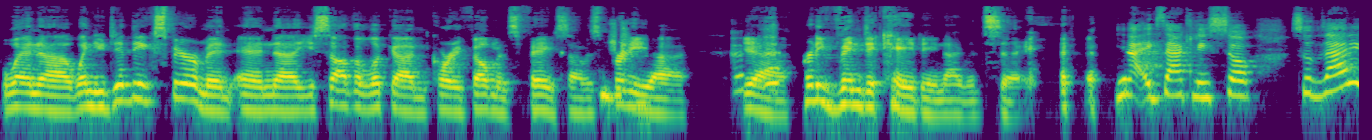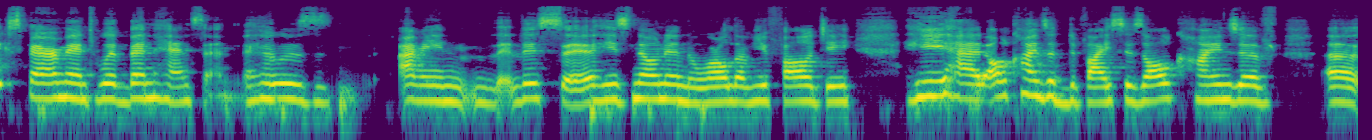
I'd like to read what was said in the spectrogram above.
when uh, when you did the experiment and uh, you saw the look on Corey Feldman's face, I was pretty. Uh, yeah pretty vindicating i would say yeah exactly so so that experiment with ben hansen who's I mean, this uh, he's known in the world of ufology. He had all kinds of devices, all kinds of uh,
